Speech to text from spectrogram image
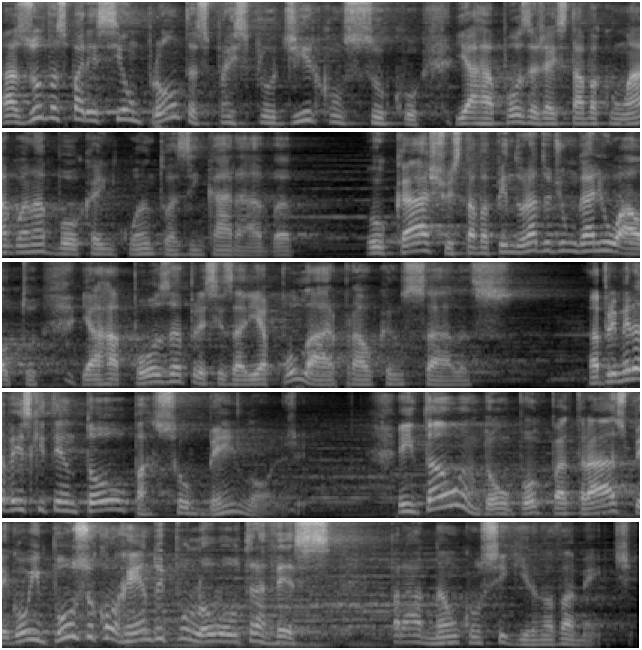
As uvas pareciam prontas para explodir com suco e a raposa já estava com água na boca enquanto as encarava. O cacho estava pendurado de um galho alto e a raposa precisaria pular para alcançá-las. A primeira vez que tentou, passou bem longe. Então andou um pouco para trás, pegou um impulso correndo e pulou outra vez, para não conseguir novamente.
